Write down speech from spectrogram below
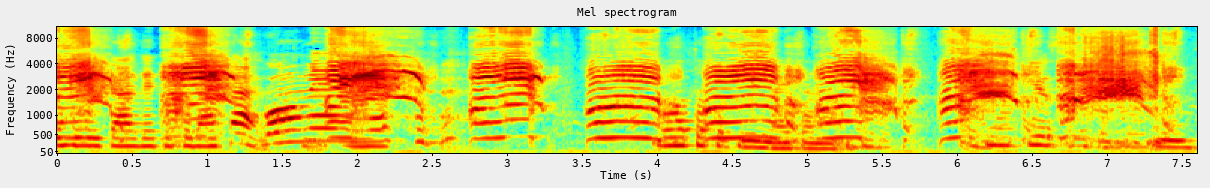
拭いてあげてくださいごめんね終わった時にないかな。緊急するうん。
